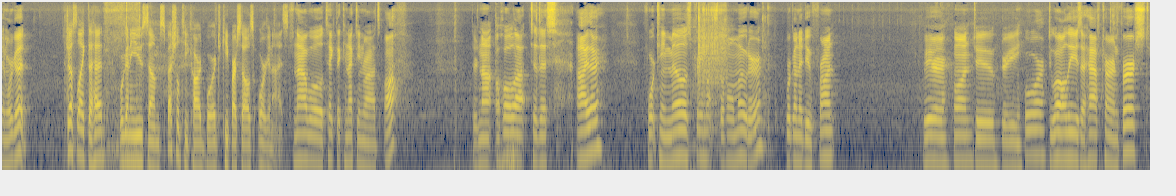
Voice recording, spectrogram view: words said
And we're good. Just like the head, we're going to use some specialty cardboard to keep ourselves organized. So now we'll take the connecting rods off. There's not a whole lot to this either. 14 mil is pretty much the whole motor. We're going to do front, rear, one, two, three, four. Do all these a half turn first.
